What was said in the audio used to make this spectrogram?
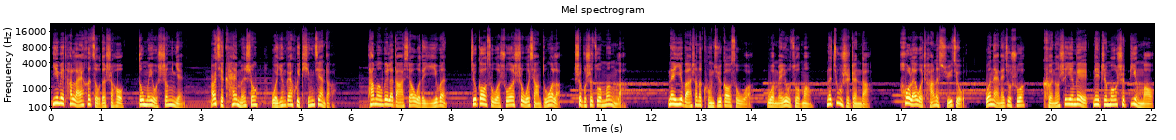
因为他来和走的时候都没有声音，而且开门声我应该会听见的。他们为了打消我的疑问，就告诉我说是我想多了，是不是做梦了？那一晚上的恐惧告诉我，我没有做梦。那就是真的。后来我查了许久，我奶奶就说，可能是因为那只猫是病猫，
